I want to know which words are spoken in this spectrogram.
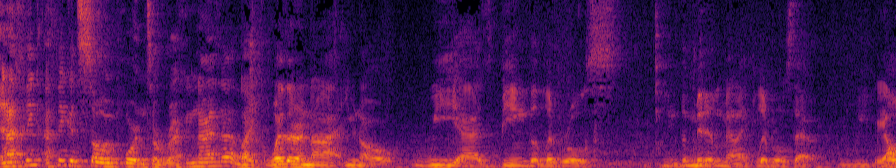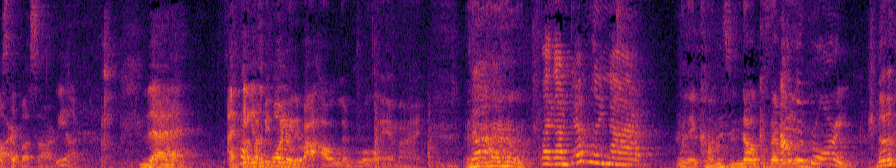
and I think I think it's so important to recognize that, like whether or not you know we as being the liberals, the mid like liberals that we, We most are. of us are, We are. that I think it's I'm important thinking to about how liberal am I No, like I'm definitely not. when it comes to no, because I How mean, liberal are you? No, because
